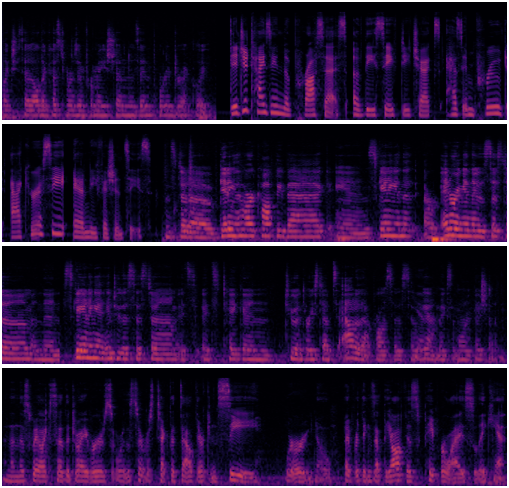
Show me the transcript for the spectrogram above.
like she said, all the customers' information is imported directly. Digitizing the process of these safety checks has improved accuracy and efficiencies. Instead of getting the hard copy back and scanning in the or entering into the system and then scanning it into the system, it's it's taken two and three steps out of that process. So yeah, Yeah. it makes it more efficient. And then this way, like I said, the drivers or the service tech that's out there can see where, you know, everything's at the office paper wise, so they can't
